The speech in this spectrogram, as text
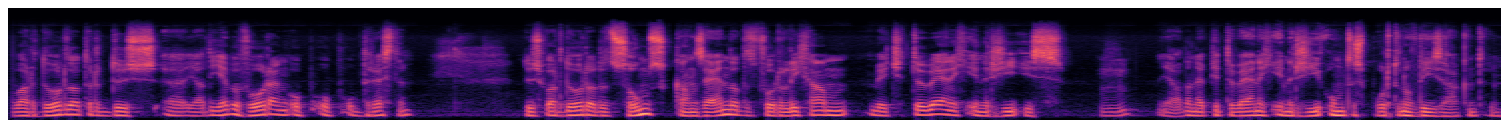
Waardoor dat er dus, eh, ja, die hebben voorrang op, op, op de rest. Dus waardoor dat het soms kan zijn dat het voor het lichaam een beetje te weinig energie is. Ja, dan heb je te weinig energie om te sporten of die zaken te doen.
